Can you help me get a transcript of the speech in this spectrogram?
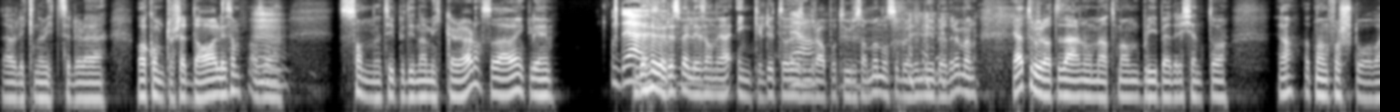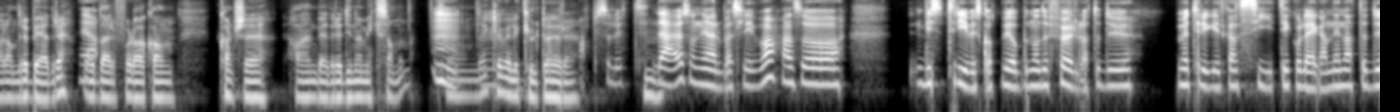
det er vel ikke noe vits, eller det Hva kommer til å skje da, liksom? Altså, Mm. Sånne type dynamikker der, da. Så det er jo egentlig det det høres sånn- veldig sånn ja, enkelt ut å liksom dra på tur sammen, og så ble det mye bedre. Men jeg tror at det er noe med at man blir bedre kjent, og ja, at man forstår hverandre bedre, og derfor da kan kanskje ha en bedre dynamikk sammen. Så Mm. det er egentlig veldig kult å høre. Absolutt. Mm. Det er jo sånn i arbeidslivet òg. Altså, hvis du trives godt på jobben, og du føler at du med trygghet kan si til kollegaen din at du,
